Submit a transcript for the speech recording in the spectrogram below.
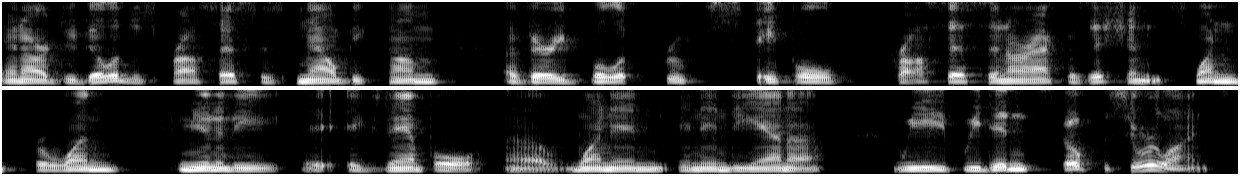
in our due diligence process has now become a very bulletproof staple process in our acquisitions. One for one community example, uh, one in in Indiana, we we didn't scope the sewer lines.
